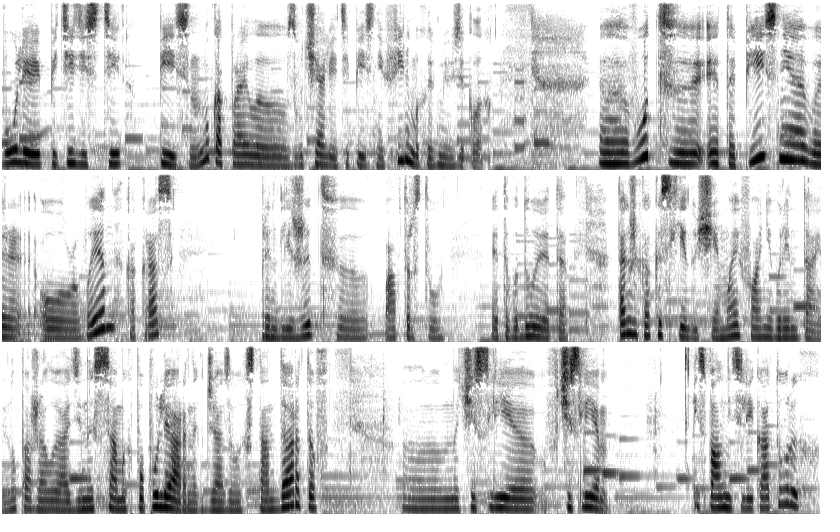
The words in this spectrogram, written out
более 50 песен. Ну, как правило, звучали эти песни в фильмах и в мюзиклах. Э, Вот э, эта песня «Where or When» как раз принадлежит э, авторству этого дуэта. Так же, как и следующая «My Funny Valentine». Ну, пожалуй, один из самых популярных джазовых стандартов, э, на числе, в числе исполнителей которых,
